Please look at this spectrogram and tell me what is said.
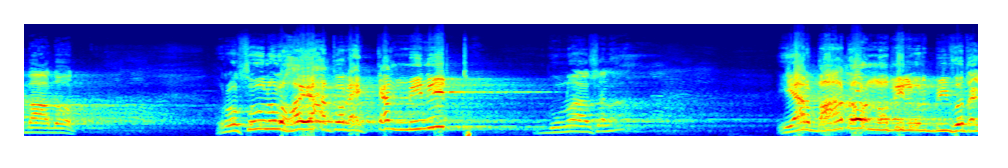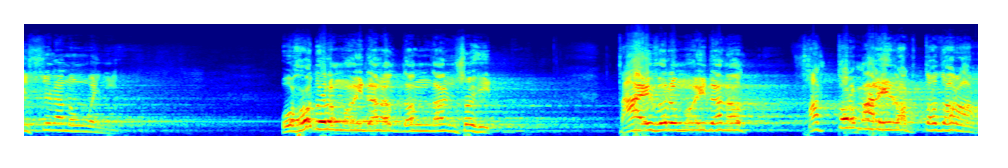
এবাদত। রসুলুর হয়াতর একখান মিনিট গুণা আছে না? ইয়ার বাদও নবীর বিপদ আসছে না নৌবাইনি ওহদর ময়দানত দন্দান শহীদ। তাইফের ময়দানত ফাত্তর মারি রক্ত ধরার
